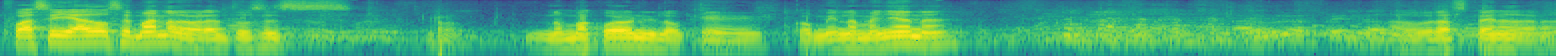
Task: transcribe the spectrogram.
Fue hace ya dos semanas, ¿verdad? Entonces no me acuerdo ni lo que comí en la mañana. Duras penas, ¿verdad?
